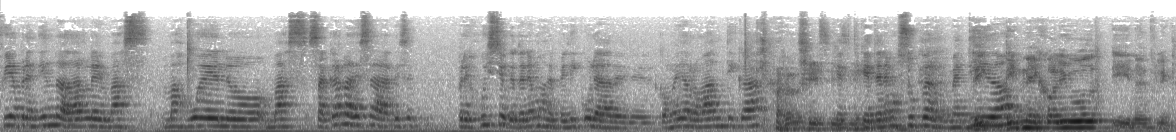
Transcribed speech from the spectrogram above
fui aprendiendo a darle más, más vuelo, más sacarla de, esa, de ese prejuicio que tenemos de película de, de comedia romántica, sí, que, que tenemos súper metido. Disney, Hollywood y Netflix.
